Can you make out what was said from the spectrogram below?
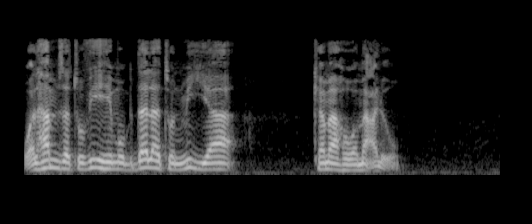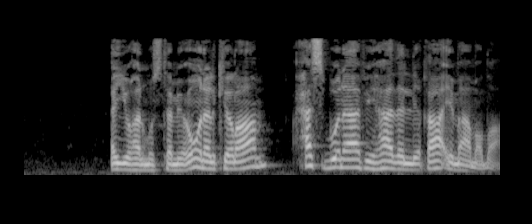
والهمزة فيه مبدلة ميا كما هو معلوم. أيها المستمعون الكرام حسبنا في هذا اللقاء ما مضى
